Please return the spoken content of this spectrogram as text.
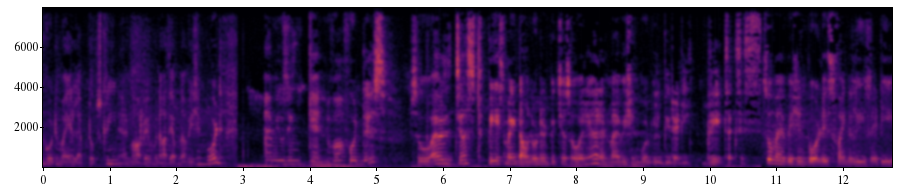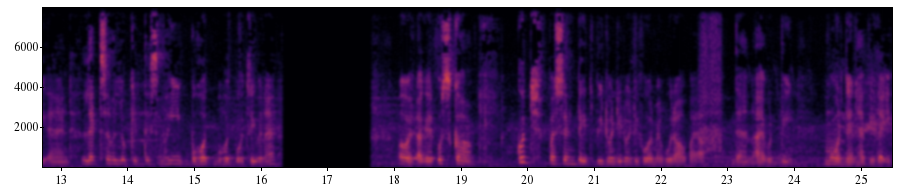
go to my laptop screen and वहाँ पर हम बनाते अपना vision board I am using Canva for this so I will just paste my downloaded pictures over here and my vision board will be ready great success so my vision board is finally ready and let's have a look at this भाई बहुत बहुत बहुत सही बना है और अगर उसका कुछ परसेंटेज भी 2024 में पूरा हो पाया then I would be more than happy like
